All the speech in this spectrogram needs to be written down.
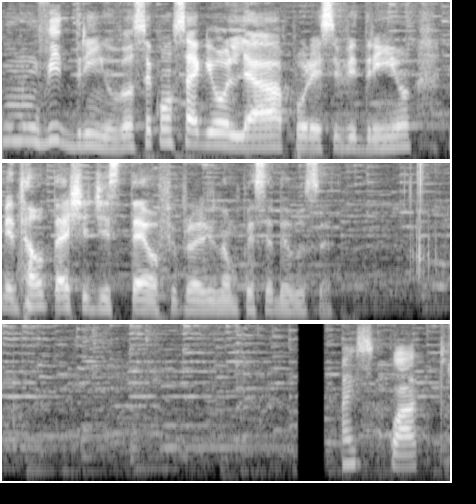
um vidrinho, você consegue olhar por esse vidrinho. Me dá um teste de stealth pra ele não perceber você. Mais quatro.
